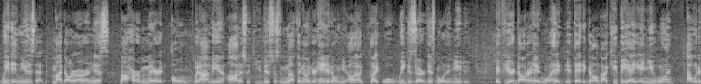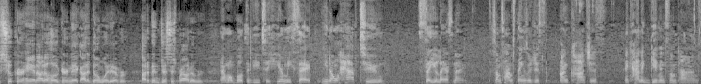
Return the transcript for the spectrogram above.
we didn't use that. My daughter earned this by her merit only. But I'm being honest with you. This was nothing underhanded on you. Uh, like, well, we deserve this more than you do. If your daughter had, won, had if they'd have gone by QPA and you won, I would have shook her hand. I'd have hugged her neck. I'd have done whatever. I'd have been just as proud of her. I want both of you to hear me say, you don't have to say your last name. Sometimes things are just unconscious and kind of given sometimes.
